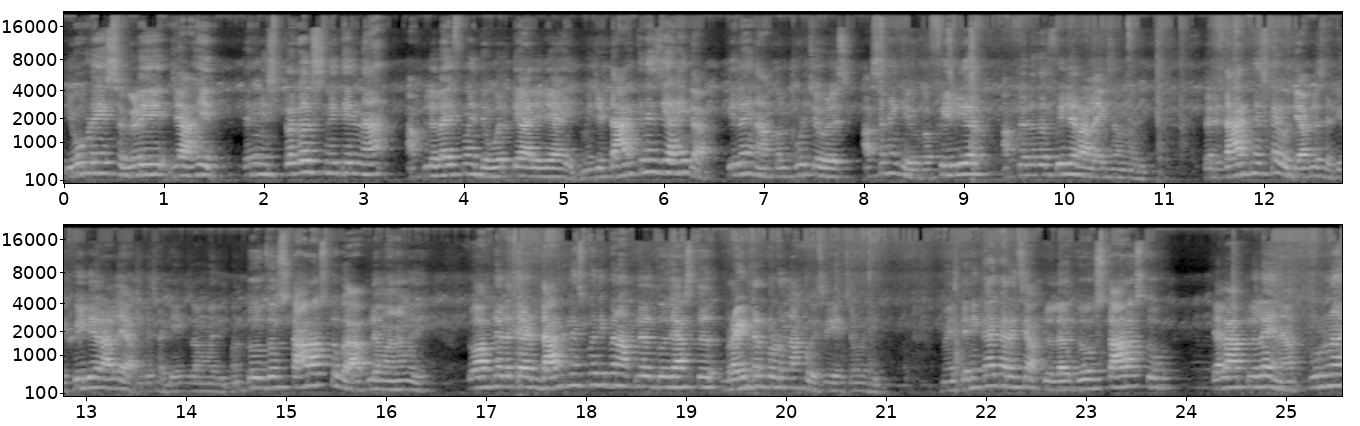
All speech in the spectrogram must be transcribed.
एवढे सगळे जे आहेत त्यांनी स्ट्रगल्सने त्यांना आपल्या लाईफमध्ये वरती आलेले आहेत. म्हणजे डार्कनेस जी आहे का तिला आहे ना आपण पुढच्या वेळेस असं नाही घेऊ का फेलियर आपल्याला जर फेलियर आला एक्झाममध्ये तर डार्कनेस काय होते आपल्यासाठी? फेलियर आलाय आपल्यासाठी एक्झाममध्ये. पण तो जो स्टार असतो का आपल्या मनामध्ये तो आपल्याला त्या डार्कनेस मध्ये पण आपल्याला तो जास्त ब्राईटरकडून दाखवायचा याच्यामध्ये. म्हणजे त्याने काय करायचं आपल्याला? जो स्टार असतो त्याला आपल्याला आहे ना पूर्ण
